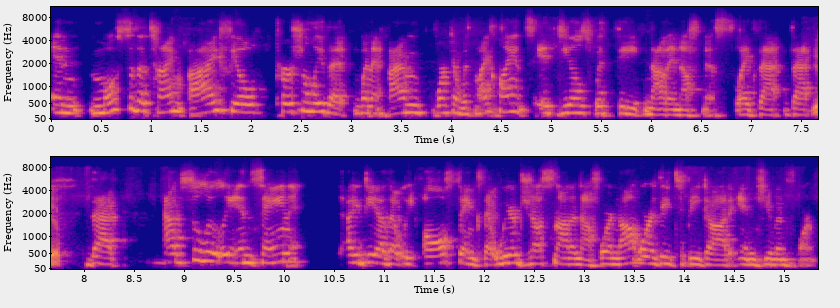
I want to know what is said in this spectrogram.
And most of the time, I feel personally that when I'm working with my clients, it deals with the not enoughness, like that, that, Yep. that absolutely insane idea that we all think that we're just not enough. We're not worthy to be God in human form.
